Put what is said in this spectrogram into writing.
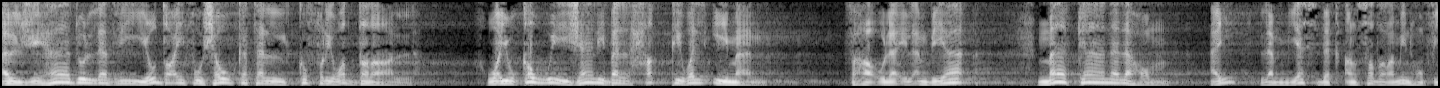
الجهاد الذي يضعف شوكة الكفر والضلال ويقوي جانب الحق والإيمان. فهؤلاء الأنبياء ما كان لهم أي لم يسبق أن صدر منهم في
